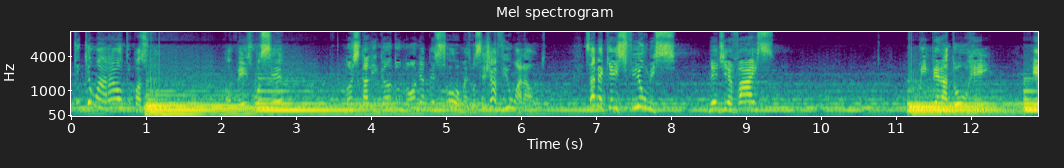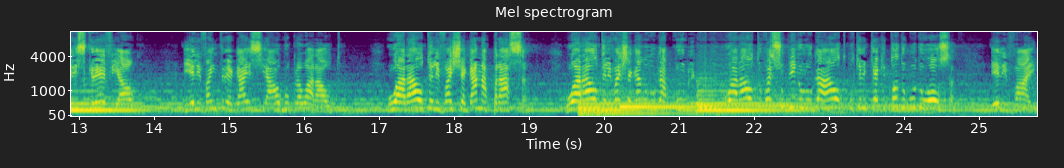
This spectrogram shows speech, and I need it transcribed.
que é um arauto, pastor? Talvez você não está ligando o nome à pessoa, mas você já viu um arauto. Sabe aqueles filmes medievais? O imperador, o rei, ele escreve algo e ele vai entregar esse algo para o arauto. O arauto ele vai chegar na praça. O arauto ele vai chegar no lugar público. O arauto vai subir no lugar alto porque ele quer que todo mundo ouça. Ele vai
